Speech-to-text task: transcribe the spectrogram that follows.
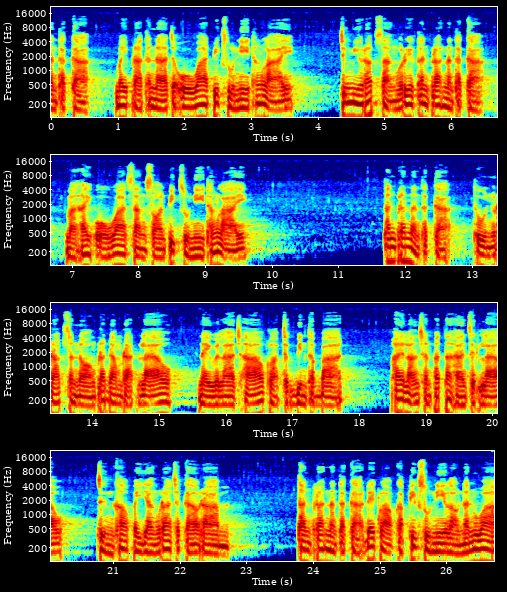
นันทกะไม่ปรารถนาจะโอวาทภิกษุณีทั้งหลาย จึงมีรับสั่งเรียกท่านพระนันทกะ มาให้โอวาสั่งสอนภิกษุณีทั้งหลาย ท่านพระนันทกะทูลรับสนองพระดำรัสแล้ว ในเวลาเช้ากลับจากบินทบาท ภายหลังฉันพัฒหารเสร็จแล้ว จึงเข้าไปยังราชการาม ท่านพระนันทกะได้กล่าวกับภิกษุณีเหล่านั้นว่า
